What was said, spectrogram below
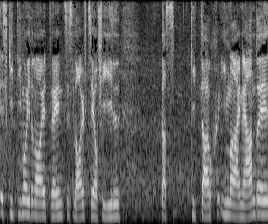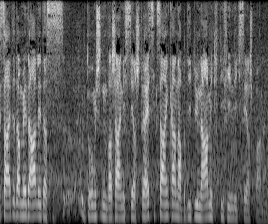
es gibt immer wieder neue Trends, es läuft sehr viel. Das gibt auch immer eine andere Seite der Medaille, dass es unter Umständen wahrscheinlich sehr stressig sein kann, aber die Dynamik, die finde ich sehr spannend.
